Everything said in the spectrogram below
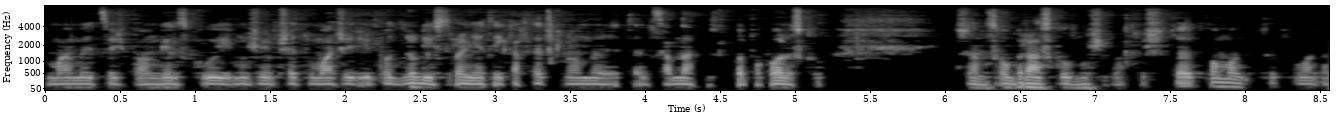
mamy coś po angielsku i musimy przetłumaczyć i po drugiej stronie tej karteczki mamy ten sam napis tylko po polsku. Czy tam z obrazków musimy określić. To pomaga, to pomaga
